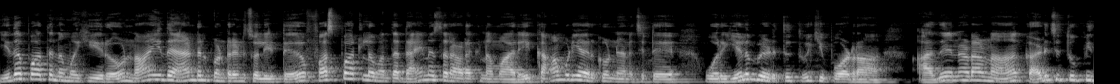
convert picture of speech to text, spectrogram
இதை பார்த்து நம்ம ஹீரோ நான் இதை ஹேண்டில் பண்ணுறேன்னு சொல்லிட்டு ஃபஸ்ட் பார்ட்டில் வந்த டைனோசர் அடக்குன மாதிரி காமெடியாக இருக்கும்னு நினச்சிட்டு ஒரு எலும்பு எடுத்து தூக்கி போடுறான். அது என்னடானா கடிச்சு துப்பி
